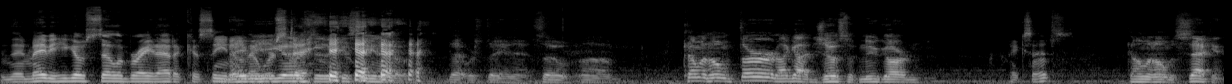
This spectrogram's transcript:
And then maybe he goes celebrate at a casino Maybe that he we're goes staying. to the casino that we're staying at. So um, coming home third, I got Josef Newgarden. Makes sense. coming home second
